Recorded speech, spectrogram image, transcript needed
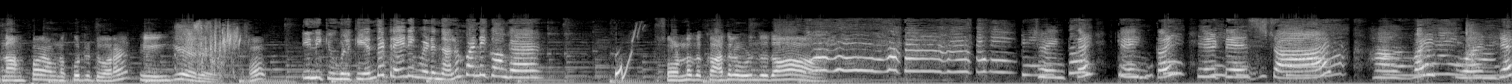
நான் போய் அவனை கூட்டிட்டு வரேன். நீ இங்கே இரு. இன்னைக்கு உங்களுக்கு எந்த ட்ரைனிங் வேணும்னாலும் பண்ணிக்கோங்க சொன்னது காதல விழுந்துதா Twinkle, twinkle, little star, how I wonder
